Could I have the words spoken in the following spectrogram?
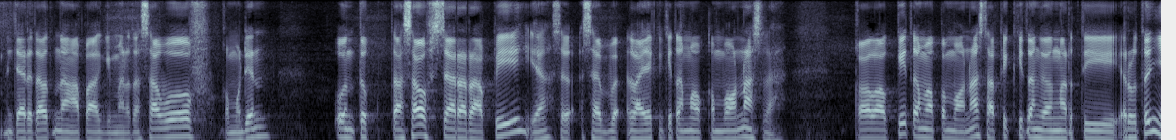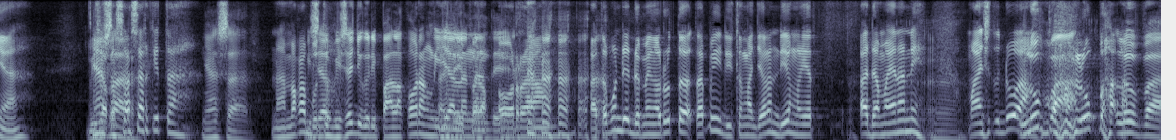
mencari tahu tentang apa gimana tasawuf, kemudian untuk tasawuf secara rapi ya se- se- layaknya kita mau ke Monas lah. kalau kita mau ke Monas tapi kita nggak ngerti rutenya, bisa Nyasar. kesasar kita. Nyasar. Nah maka Bisa butuh bisa juga dipalak orang di Nah, jalan dipalak nanti. orang ataupun dia udah megang rute tapi di tengah jalan dia ngelihat ada mainan nih main situ doang Lupa. lupa Lupa.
